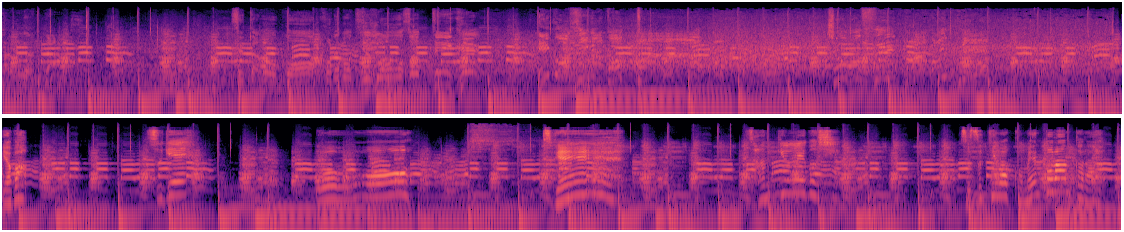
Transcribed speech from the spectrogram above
3安打センター方向これも頭上を襲っていく。江越が取った。超スーパーファインプレーやば。すげえおおすげえサンキュー江越。続きはコメント欄から。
